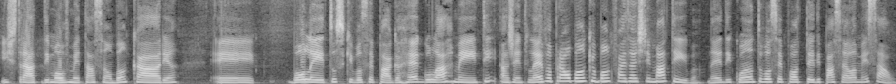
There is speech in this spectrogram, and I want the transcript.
extrato de movimentação bancária, é, boletos que você paga regularmente, a gente leva para o banco e o banco faz a estimativa né, de quanto você pode ter de parcela mensal.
